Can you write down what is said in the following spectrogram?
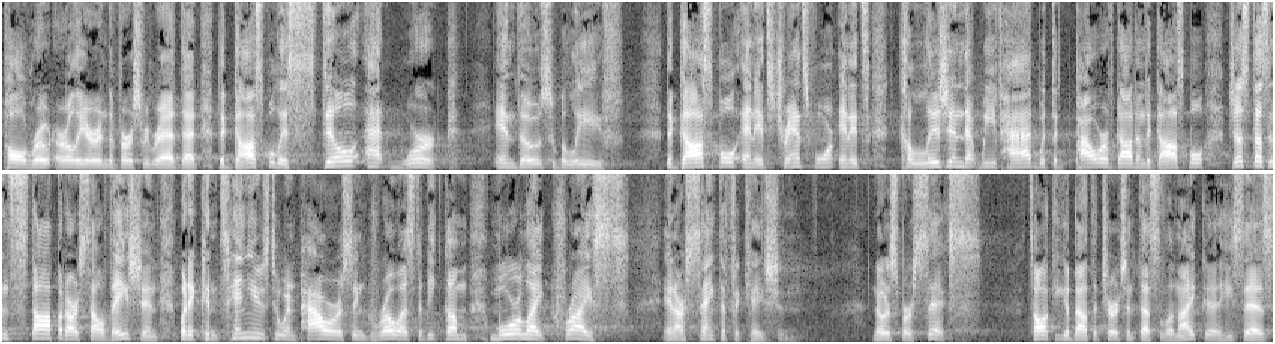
Paul wrote earlier in the verse we read that the gospel is still at work in those who believe. The gospel and its transform and its collision that we've had with the power of God in the gospel just doesn't stop at our salvation, but it continues to empower us and grow us to become more like Christ in our sanctification. Notice verse 6 talking about the church in Thessalonica, he says,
